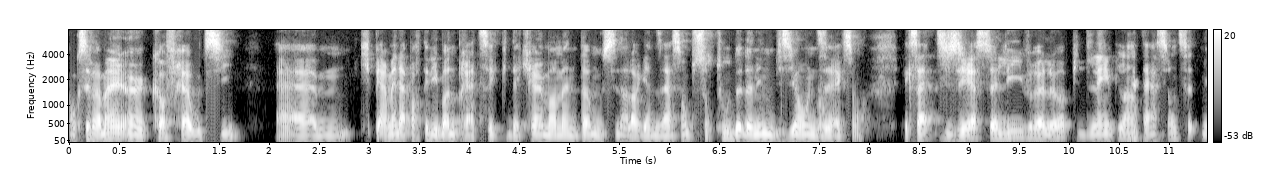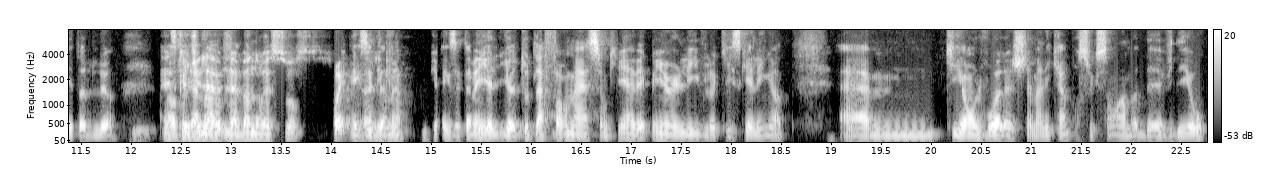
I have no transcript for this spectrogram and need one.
Donc, c'est vraiment un coffre à outils euh, qui permet d'apporter les bonnes pratiques puis de créer un momentum aussi dans l'organisation, puis surtout de donner une vision, une direction. Fait que ça, je dirais ce livre-là, puis de l'implantation de cette méthode-là. Est-ce que j'ai la, bonne ressource? Oui, exactement. Exactement. Il y, a, toute la formation qui vient avec, mais il y a un livre qui est Scaling Up, euh, qui, on le voit là, justement à l'écran pour ceux qui sont en mode vidéo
